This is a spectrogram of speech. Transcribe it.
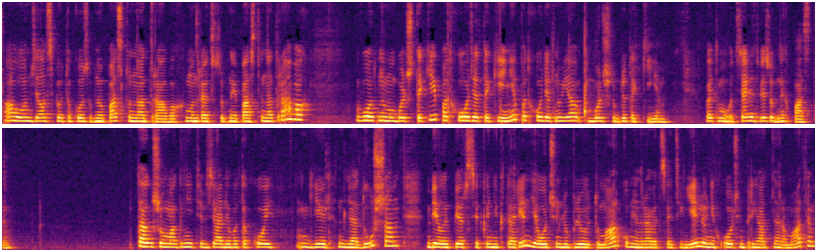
а он взял себе вот такую зубную пасту на травах. Ему нравятся зубные пасты на травах. Вот, ну, ему больше такие подходят, такие не подходят. Но я больше люблю такие. Поэтому вот взяли две зубных пасты. Также в магните взяли вот такой гель для душа, белый персик и нектарин. Я очень люблю эту марку, мне нравятся эти гели, у них очень приятные ароматы.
